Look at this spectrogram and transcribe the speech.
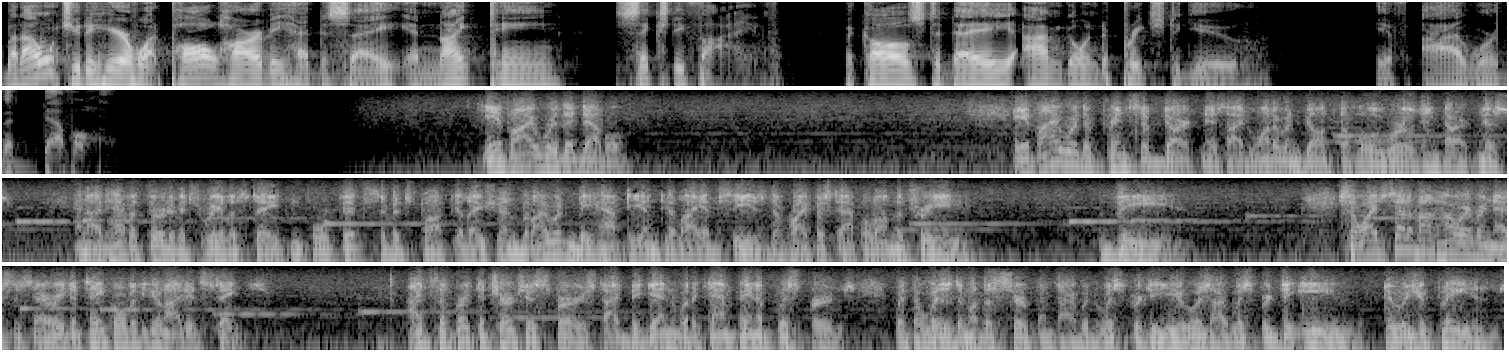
But I want you to hear what Paul Harvey had to say in 1965 because today I'm going to preach to you if I were the devil. If I were the devil, if I were the prince of darkness, I'd want to engulf the whole world in darkness, and I'd have a third of its real estate and four-fifths of its population, but I wouldn't be happy until I had seized the ripest apple on the tree, thee. So I'd set about, however necessary, to take over the United States. I'd subvert the churches first. I'd begin with a campaign of whispers. With the wisdom of a serpent, I would whisper to you as I whispered to Eve, do as you please.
